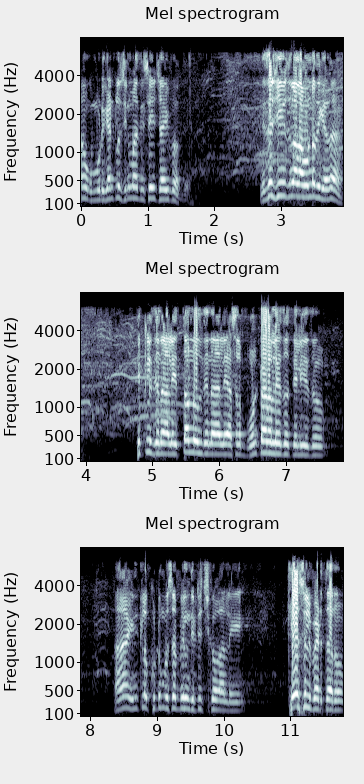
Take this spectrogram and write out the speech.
ఒక మూడు గంటలు సినిమా తీసేసి అయిపోద్ది నిజ జీవితంలో అలా ఉండదు కదా. తిట్లు తినాలి తన్నులు తినాలి అసలు ఉంటారో లేదో తెలియదు. ఇంట్లో కుటుంబ సభ్యులను తిట్టించుకోవాలి. కేసులు పెడతారు.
